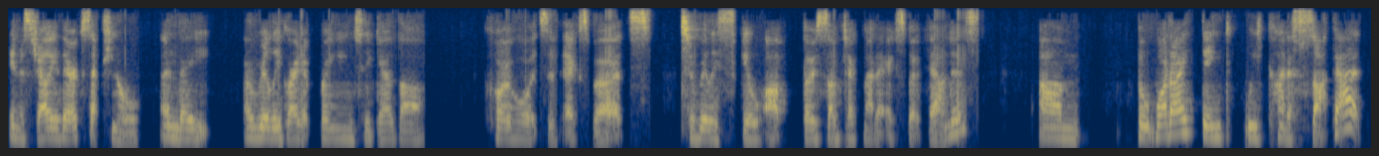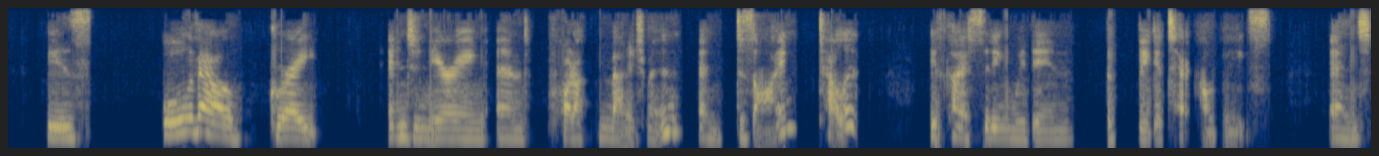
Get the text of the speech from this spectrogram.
in Australia, they're exceptional and they are really great at bringing together cohorts of experts to really skill up those subject matter expert founders. Um, but what I think we kind of suck at is all of our great engineering and product management and design talent is kind of sitting within the bigger tech companies and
